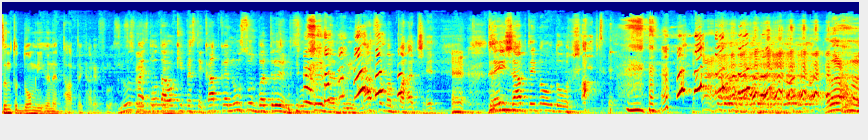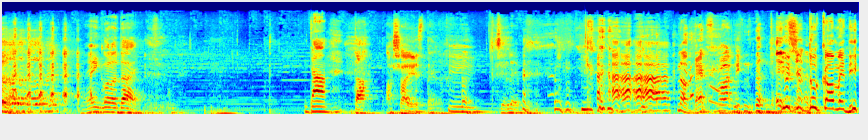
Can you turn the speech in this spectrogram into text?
sunt domnii în etate care folosesc Nu-ți mai tot Facebook-ul. da ochii peste cap că nu sunt bătrâni, sunt tânări, băi. Lasă-mă în pace. 3, 7, 9, 27. Ain't gonna die. Da. Da, Așa este. celebru. no, that's funny. you should do comedy.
